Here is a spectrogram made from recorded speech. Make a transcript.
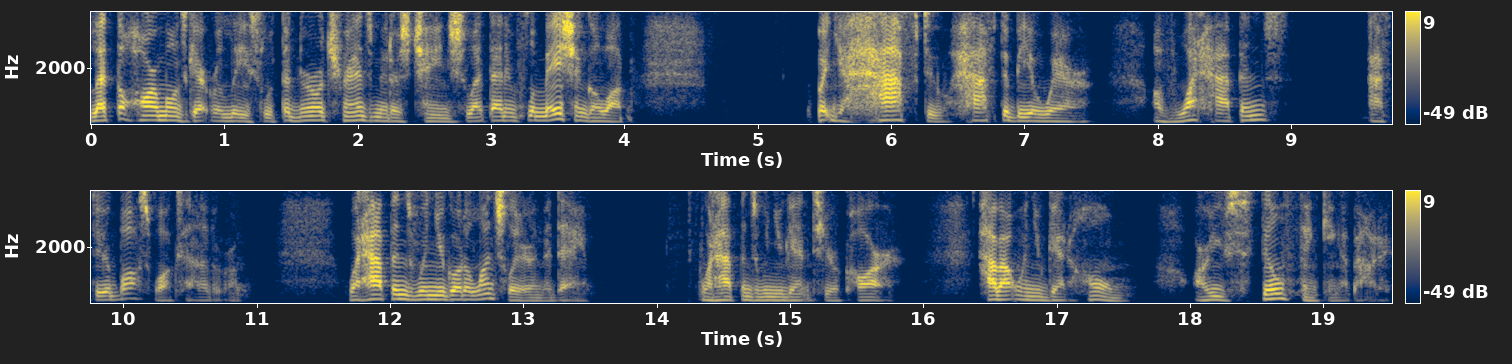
Let the hormones get released, let the neurotransmitters change, let that inflammation go up. But you have to, have to be aware of what happens after your boss walks out of the room. What happens when you go to lunch later in the day? What happens when you get into your car? How about when you get home? Are you still thinking about it?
